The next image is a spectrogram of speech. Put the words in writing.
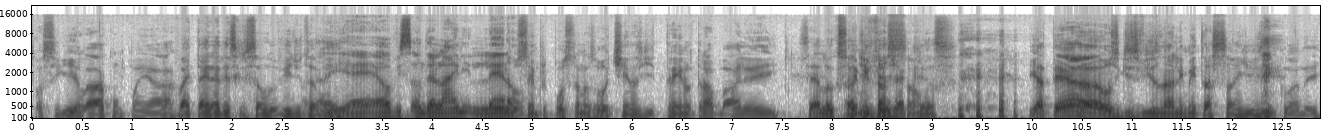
Só seguir lá, acompanhar. Vai estar aí na descrição do vídeo Aí também. é Elvis Underline Lennon. Tô sempre postando as rotinas de treino, trabalho aí. Você é louco, só de ver já cansa. E até ah, os desvios na alimentação aí de vez em quando aí.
